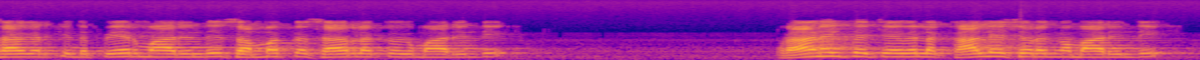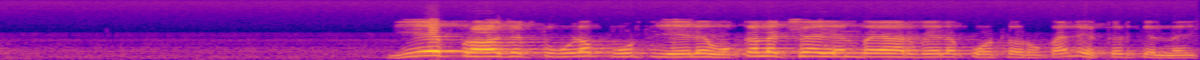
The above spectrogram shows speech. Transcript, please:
సాగర్ కింద పేరు మారింది సమ్మక్క సారలక్కగా మారింది ప్రాణహిత చేవెళ్ళ కాళేశ్వరంగా మారింది. ఏ ప్రాజెక్టు కూడా పూర్తి చేయలే. ఒక లక్ష ఎనభై ఆరు వేల కోట్ల రూపాయలు ఎక్కడికి వెళ్ళినాయి?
